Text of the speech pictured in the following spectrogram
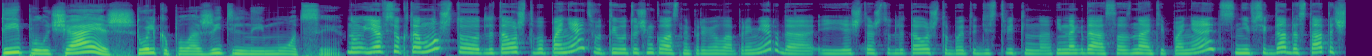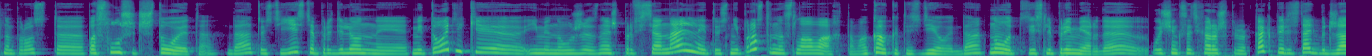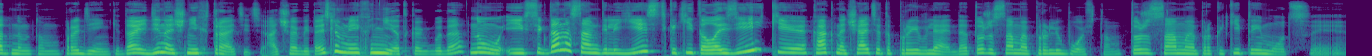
ты получаешь только положительные эмоции. Ну, я все к тому, что для того, чтобы понять, вот ты вот очень классный привела пример, да, и я считаю, что для того, чтобы это действительно иногда осознать и понять, не всегда достаточно просто послушать, что это, да, то есть есть определенные методики, именно уже, знаешь, профессиональные, то есть не просто на словах там, а как это сделать, да, ну вот если пример, да, очень, кстати, хороший пример, как перестать быть жадным там про деньги, да, иди начни их тратить, а человек говорит, а если у меня их нет, как бы, да, ну и всегда на самом деле есть какие-то лазейки, как начать это проявлять, да, то же самое про любовь там, то же самое про какие-то эмоции,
